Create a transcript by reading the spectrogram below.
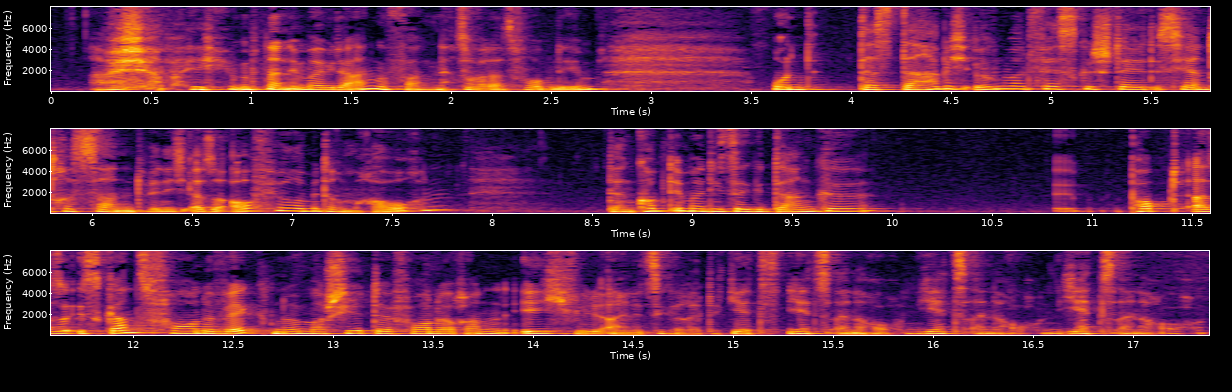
aber ich habe eben dann immer wieder angefangen, das war das Problem. Und das, da habe ich irgendwann festgestellt, ist ja interessant. Wenn ich also aufhöre mit dem Rauchen, dann kommt immer dieser Gedanke, poppt, also ist ganz vorne weg, ne, marschiert der vorne ran, ich will eine Zigarette, jetzt, jetzt eine rauchen, jetzt eine rauchen, jetzt eine rauchen.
